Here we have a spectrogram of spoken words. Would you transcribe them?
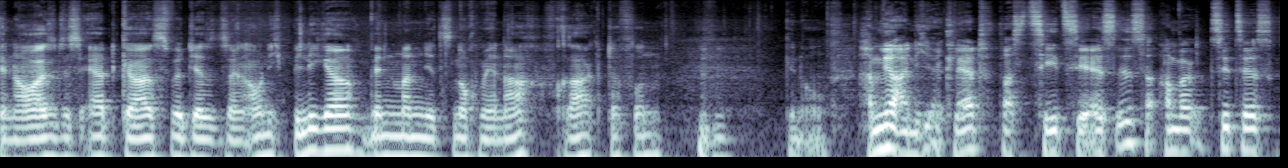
Genau, also das Erdgas wird ja sozusagen auch nicht billiger, wenn man jetzt noch mehr nachfragt davon. Mhm. Genau. Haben wir eigentlich erklärt, was CCS ist? Haben wir CCS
